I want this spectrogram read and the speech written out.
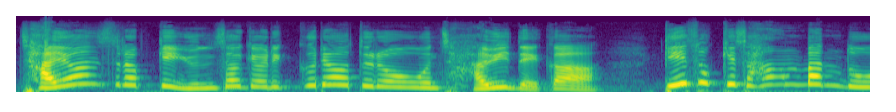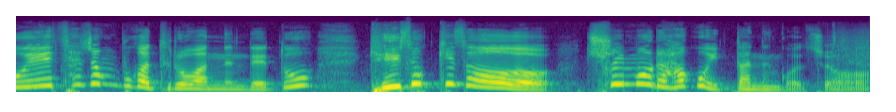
자연스럽게 윤석열이 끌어 들어온 자위대가 계속해서 한반도에 새 정부가 들어왔는데도 계속해서 출몰을 하고 있다는 거죠.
